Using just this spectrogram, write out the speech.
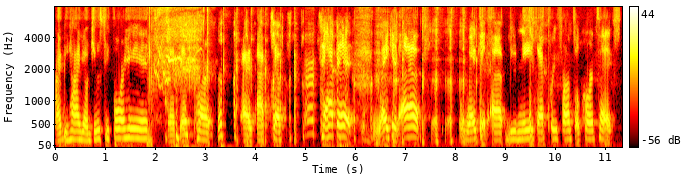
right behind your juicy forehead, that, that part, I, I tap, tap it, wake it up, wake it up. You need that prefrontal cortex,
